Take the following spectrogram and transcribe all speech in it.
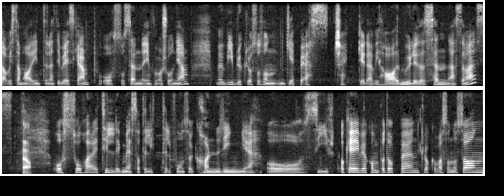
da, hvis de har internett i Basecamp, og så sende informasjon hjem. Men vi bruker også sånn GPS-checker der vi har mulighet til å sende SMS. Ja. Og så har jeg i tillegg med satellittelefon, som kan ringe og si OK, vi har kommet på toppen, klokka var sånn og sånn,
